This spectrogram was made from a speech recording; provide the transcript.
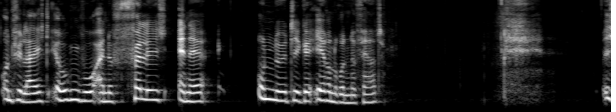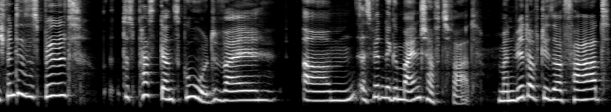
und vielleicht irgendwo eine völlig eine unnötige Ehrenrunde fährt. Ich finde dieses Bild, das passt ganz gut, weil ähm, es wird eine Gemeinschaftsfahrt. Man wird auf dieser Fahrt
